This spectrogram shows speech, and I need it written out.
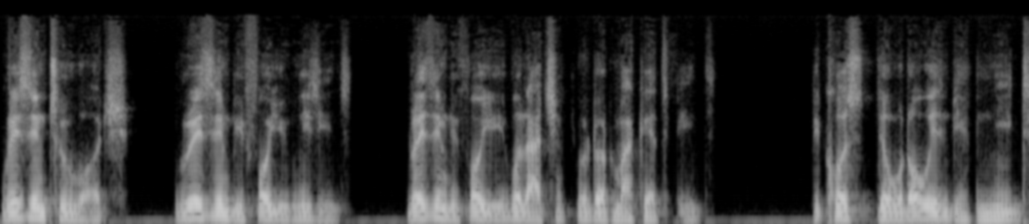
raising too much, raising before you need it, raising before you even achieve product market fit, because there would always be a need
